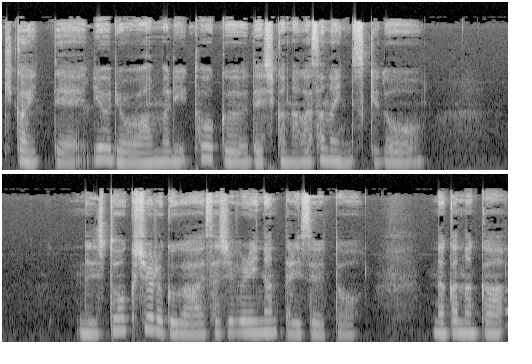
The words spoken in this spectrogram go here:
機会ってりょうりょうはあんまりトークでしか流さないんですけどでトーク収録が久しぶりになったりするとなかなか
